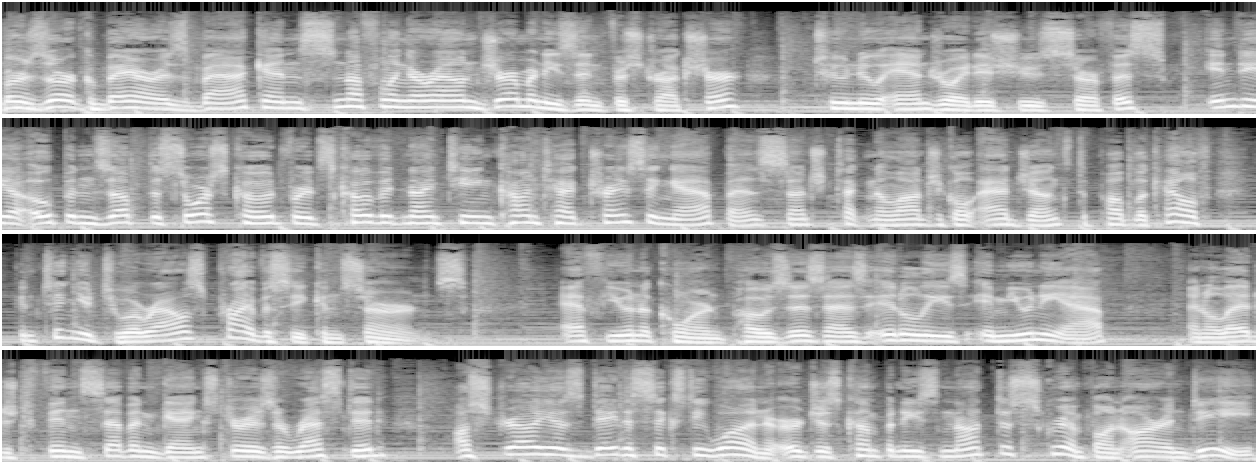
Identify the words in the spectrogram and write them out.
Berserk Bear is back and snuffling around Germany's infrastructure. Two new Android issues surface. India opens up the source code for its COVID 19 contact tracing app as such technological adjuncts to public health continue to arouse privacy concerns. F Unicorn poses as Italy's Immuni app. An alleged Fin7 gangster is arrested. Australia's Data61 urges companies not to scrimp on R&D.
